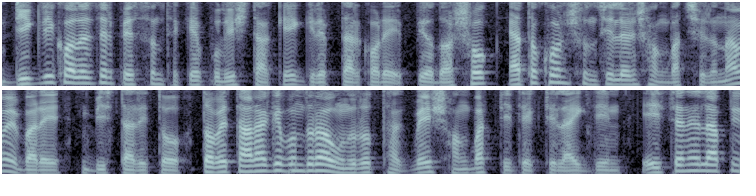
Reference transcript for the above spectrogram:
ডিগ্রি কলেজের পেছন থেকে পুলিশ তাকে গ্রেপ্তার করে। প্রিয় দর্শক, এতক্ষণ শুনছিলেন সংবাদ শিরোনাম, এবারে বিস্তারিত। তবে তার আগে বন্ধুরা, অনুরোধ থাকবে, সংবাদটিতে একটি লাইক দিন। এই চ্যানেলে আপনি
